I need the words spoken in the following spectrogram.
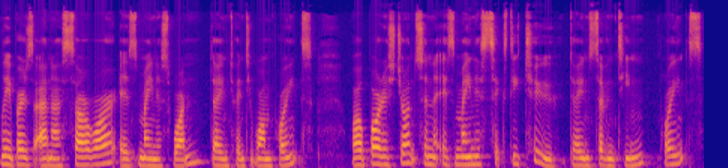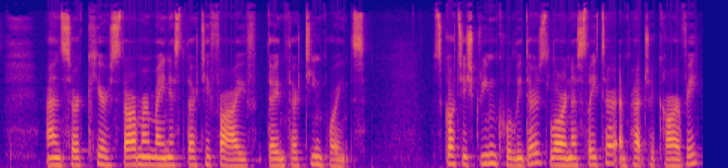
Labour's Anas Sarwar is minus 1, down 21 points, while Boris Johnson is minus 62, down 17 points, and Sir Keir Starmer minus 35, down 13 points. Scottish Green co leaders Lorna Slater and Patrick Harvie,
